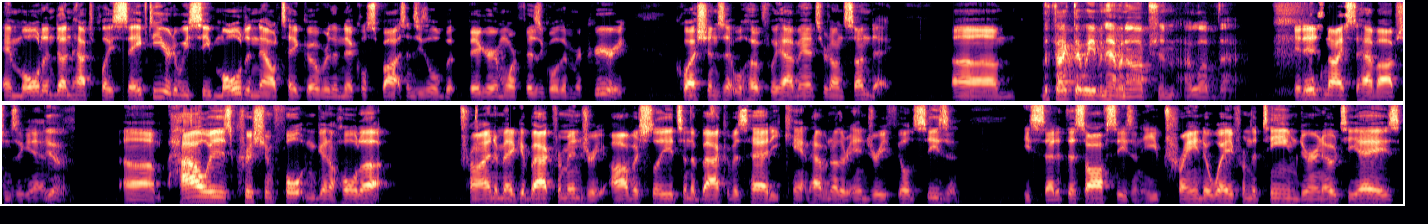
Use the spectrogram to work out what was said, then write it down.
and Molden doesn't have to play safety, or do we see Molden now take over the nickel spot since he's a little bit bigger and more physical than McCreary? Questions that we'll hopefully have answered on Sunday. Um, the fact that we even have an option, I love that. It is nice to have options again. Yeah. Um, how is Kristian Fulton going to hold up? trying to make it back from injury. Obviously, it's in the back of his head. He can't have another injury filled season. He said it this offseason. He trained away from the team during OTAs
